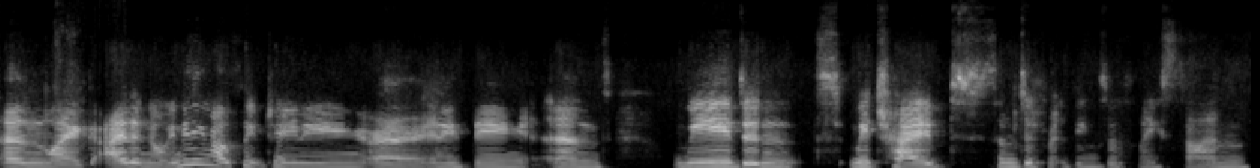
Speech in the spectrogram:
and like i didn't know anything about sleep training or anything and we didn't we tried some different things with my son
